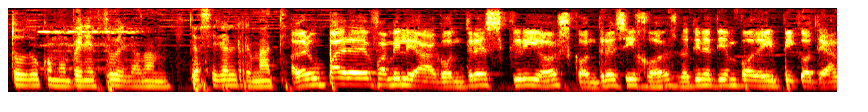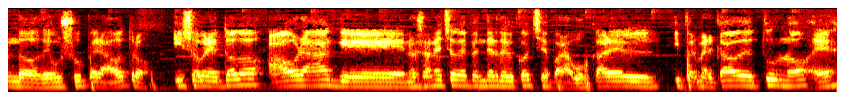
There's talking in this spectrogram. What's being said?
todo como Venezuela, vamos, ya sería el remate. A ver, un padre de familia con tres críos, con tres hijos, no tiene tiempo de ir picoteando de un súper a otro. Y sobre todo ahora que nos han hecho depender del coche para buscar el hipermercado de turno, ¿eh?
